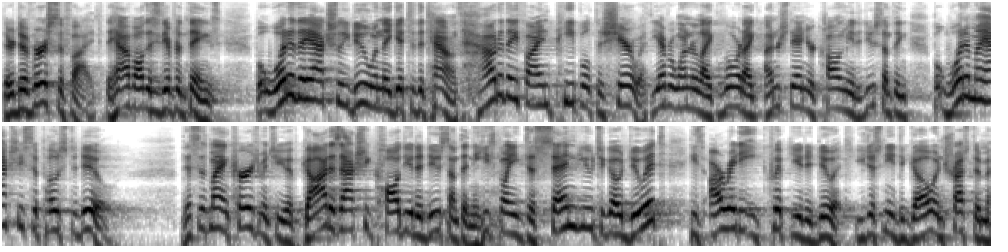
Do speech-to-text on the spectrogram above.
They're diversified. They have all these different things. But what do they actually do when they get to the towns? How do they find people to share with? You ever wonder, like, Lord, I understand you're calling me to do something, but what am I actually supposed to do? This is my encouragement to you. If God has actually called you to do something, He's going to send you to go do it, He's already equipped you to do it. You just need to go and trust Him,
